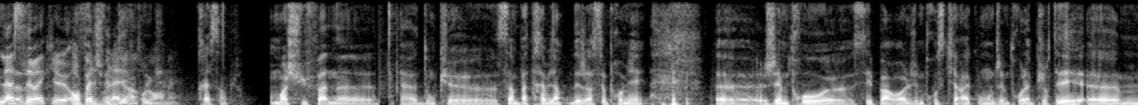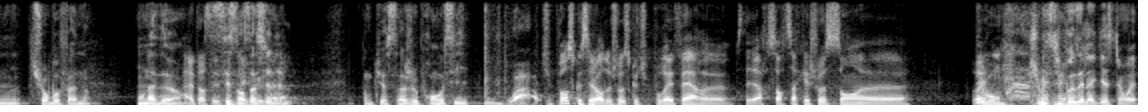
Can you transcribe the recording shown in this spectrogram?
Là, c'est vrai que En fait, je vais voilà, te dire un trop truc. loin, mais- Très simple. Moi, je suis fan, euh, euh, donc euh, ça me va très bien déjà ce premier. Euh, j'aime trop euh, ses paroles, j'aime trop ce qu'il raconte, j'aime trop la pureté. Euh, turbo fan, on adore. Attends, c'est- sensationnel. Donc ça, je prends aussi. Waouh. Tu penses que c'est le genre de choses que tu pourrais faire, euh, c'est-à-dire sortir quelque chose sans. euh, C'est ouais. bon. je me suis posé la question. Ouais.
